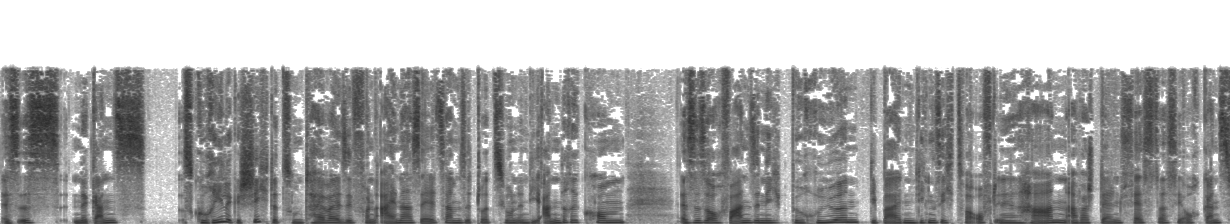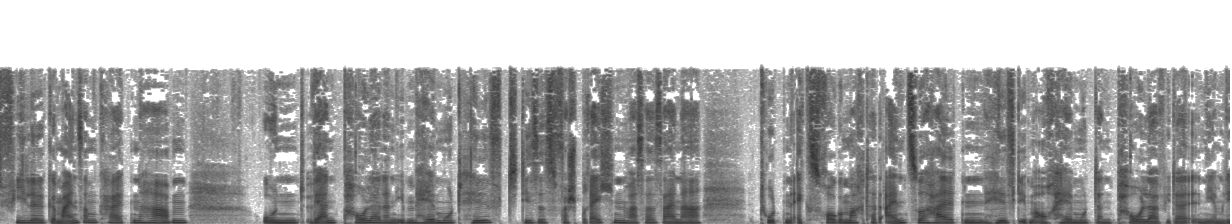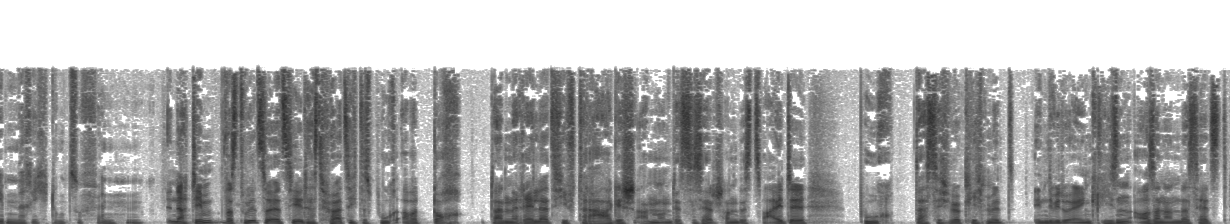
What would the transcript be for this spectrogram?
Es ist eine ganz skurrile Geschichte zum Teil, weil sie von einer seltsamen Situation in die andere kommen. Es ist auch wahnsinnig berührend. Die beiden liegen sich zwar oft in den Haaren, aber stellen fest, dass sie auch ganz viele Gemeinsamkeiten haben. Und während Paula dann eben Helmut hilft, dieses Versprechen, was er seiner toten Ex-Frau gemacht hat, einzuhalten, hilft eben auch Helmut dann Paula wieder in ihrem Leben eine Richtung zu finden. Nach dem, was du jetzt so erzählt hast, hört sich das Buch aber doch dann relativ tragisch an. Und das ist ja schon das zweite Buch, das sich wirklich mit individuellen Krisen auseinandersetzt.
